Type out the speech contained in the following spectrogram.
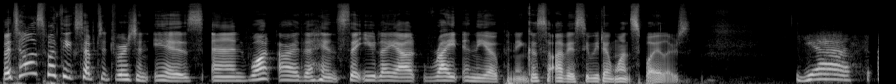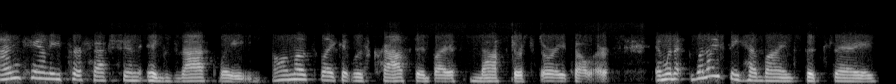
but tell us what the accepted version is and what are the hints that you lay out right in the opening, because obviously, we don't want spoilers. Yes, uncanny perfection, exactly. Almost like it was crafted by a master storyteller. And when I, when I see headlines that say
